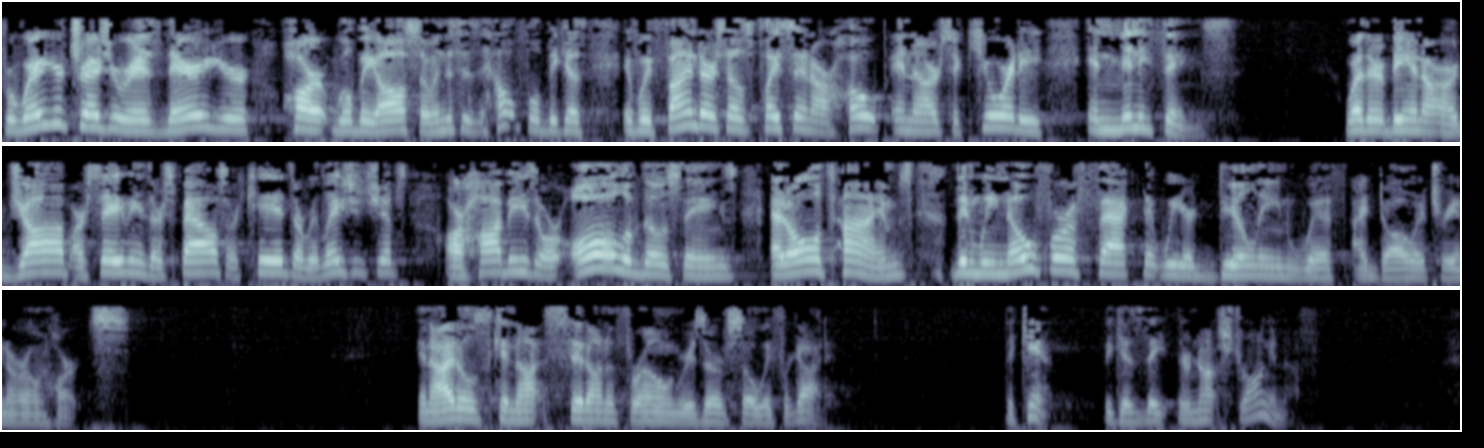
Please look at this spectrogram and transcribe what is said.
For where your treasure is, there your heart will be also. And this is helpful because if we find ourselves placing our hope and our security in many things, whether it be in our job, our savings, our spouse, our kids, our relationships, our hobbies, or all of those things at all times, then we know for a fact that we are dealing with idolatry in our own hearts. And idols cannot sit on a throne reserved solely for God. They can't because they, they're not strong enough.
